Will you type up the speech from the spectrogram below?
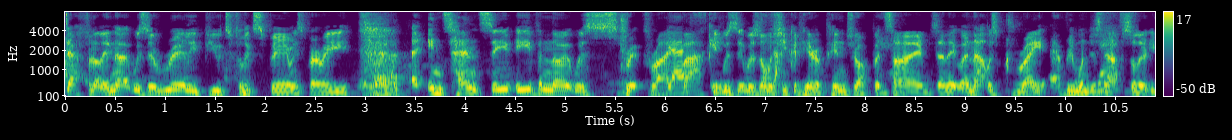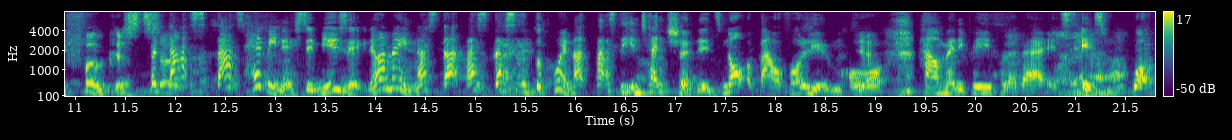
Definitely. No, it was a really beautiful experience, very uh, intense, e- even though it was stripped right Yes, back. It was, it was almost, you could hear a pin drop at Yeah. times. And, it, and that was great. Everyone just Yes. absolutely focused. But so, that's that's heaviness in music. You know what I mean? That's that that's that's the, the point. That that's the intention. It's not about volume or how many people are there. It's it's what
